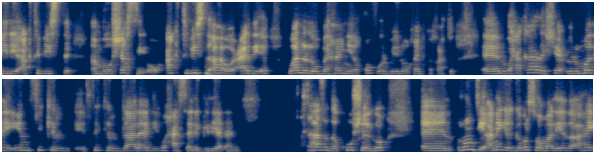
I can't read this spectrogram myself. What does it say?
media activist amba shaksi oo activist ah oo caadi ah waana loo baahan yahay qof walba inuu qayb ka qaato. Waxaa ka hadashay culimmadii in fikir fikir gaaleed iyo waxaasaa la geliyaa dhahda taas hadda kuu sheego runtii aniga gabar soomaaliyeeda ahay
